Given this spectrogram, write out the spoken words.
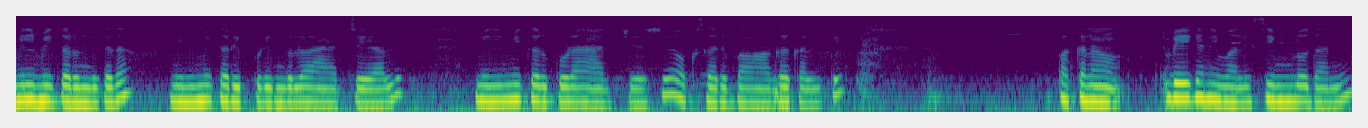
మిల్ మేకర్ ఉంది కదా మిల్ మేకర్ ఇప్పుడు ఇందులో యాడ్ చేయాలి. మిల్ మేకర్ కూడా యాడ్ చేసి ఒకసారి బాగా కలిపి పక్కన వేగనివ్వాలి సిమ్లో దాన్ని.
